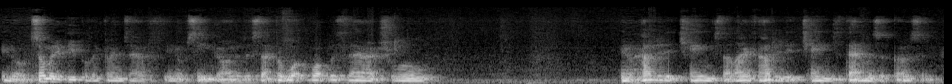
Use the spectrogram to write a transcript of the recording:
you know, so many people they claim to have, you know, seen God or this, that, but what, what was their actual, you know, how did it change their life? How did it change them as a person?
